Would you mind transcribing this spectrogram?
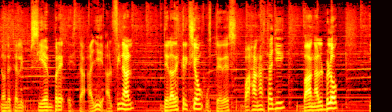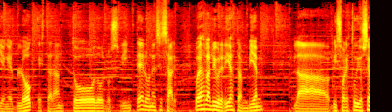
¿Dónde está el link? Siempre está allí. Al final de la descripción, ustedes bajan hasta allí, van al blog y en el blog estarán todos los links de lo necesario. Puedes las librerías también, la Visual Studio C++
